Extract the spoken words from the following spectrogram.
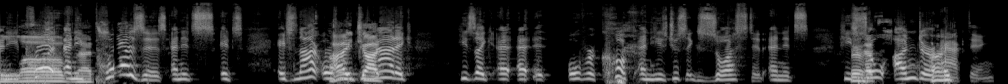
And he love pa- and he pauses, and it's it's it's not I overly got- dramatic. He's like a, a, a- overcooked, and he's just exhausted, and it's he's Yeah. so underacting.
